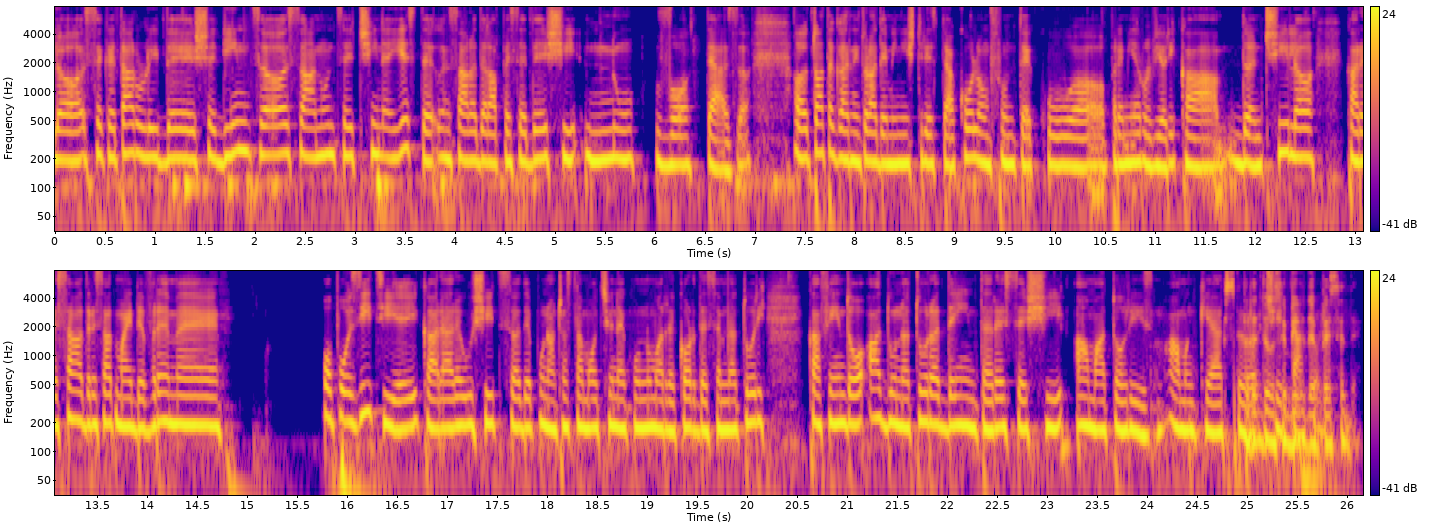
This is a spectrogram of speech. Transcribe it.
uh, secretarului de ședință să anunțe cine este în sală de la PSD și nu votează. Toată garnitura de miniștri miniștri este acolo în frunte cu uh, premierul Viorica Dăncilă, care s-a adresat mai devreme opoziției care a reușit să depună această moțiune cu un număr record de semnături ca fiind o adunătură de interese și amatorism. Am încheiat Spre uh, deosebire de PSD.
